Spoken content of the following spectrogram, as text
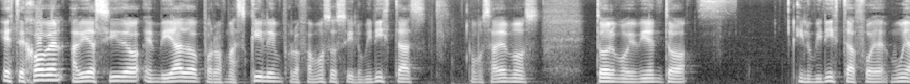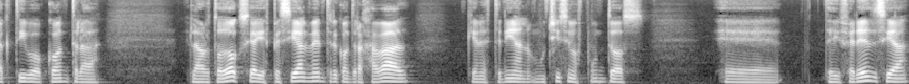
Este joven había sido enviado por los Maskilim, por los famosos iluministas. Como sabemos, todo el movimiento iluminista fue muy activo contra la ortodoxia y especialmente contra Jabad, quienes tenían muchísimos puntos eh, de diferencia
